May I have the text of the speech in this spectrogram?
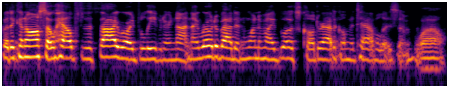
but it can also help the thyroid, believe it or not. And I wrote about it in one of my books called Radical Metabolism. Wow.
